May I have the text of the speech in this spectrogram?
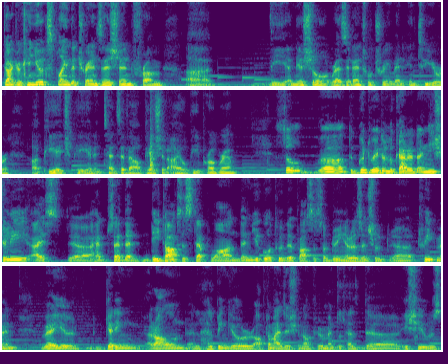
Doctor, can you explain the transition from uh, the initial residential treatment into your uh, PHP and intensive outpatient IOP program? So uh, the good way to look at it, initially I uh, had said that detox is step one. Then you go through the process of doing a residential uh, treatment where you're getting around and helping your optimization of your mental health uh, issues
